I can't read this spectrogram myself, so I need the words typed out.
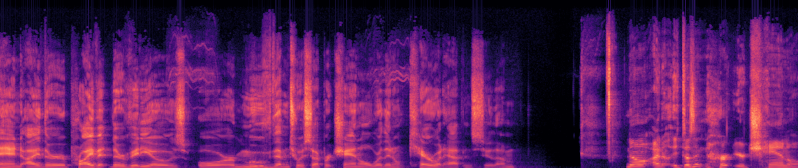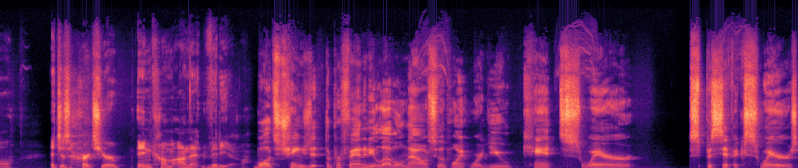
and either private their videos or move them to a separate channel where they don't care what happens to them. No, I don't. It doesn't hurt your channel. It just hurts your income on that video. Well, it's changed it the profanity level now to the point where you can't swear specific swears.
